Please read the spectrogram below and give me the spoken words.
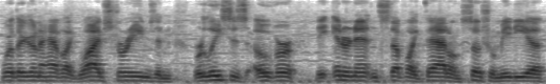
where they're going to have like live streams and releases over the internet and stuff like that on social media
